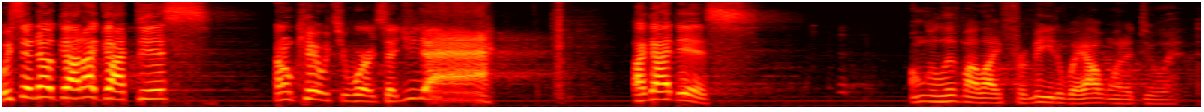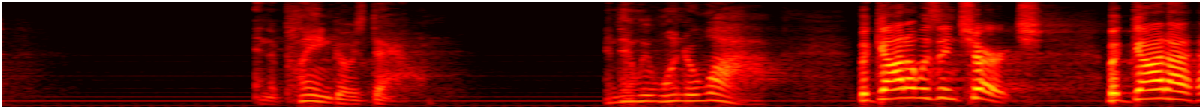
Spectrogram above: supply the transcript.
We say, No, God, I got this. I don't care what your word said. You, ah, I got this. I'm going to live my life for me the way I want to do it. And the plane goes down. And then we wonder why. But God, I was in church. But God, I,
